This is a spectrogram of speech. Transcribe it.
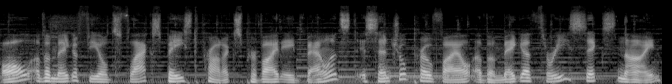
All of Omega Fields flax based products provide a balanced, essential profile of omega 3, 6, 9,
